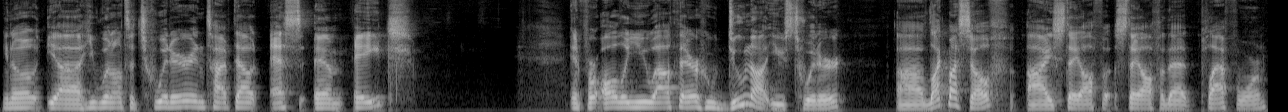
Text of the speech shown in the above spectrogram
You know, yeah, he went onto Twitter and typed out SMH. And for all of you out there who do not use Twitter, uh, like myself, I stay off stay off of that platform.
